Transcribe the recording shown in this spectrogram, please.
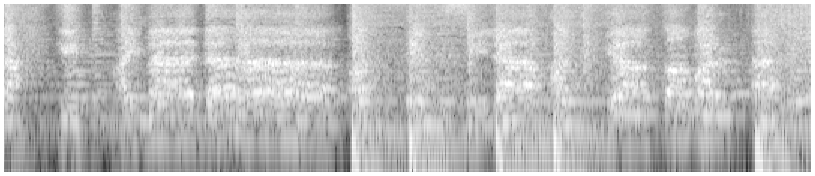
تحكي. عمادها قدم سلاحك يا قمر. أهل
